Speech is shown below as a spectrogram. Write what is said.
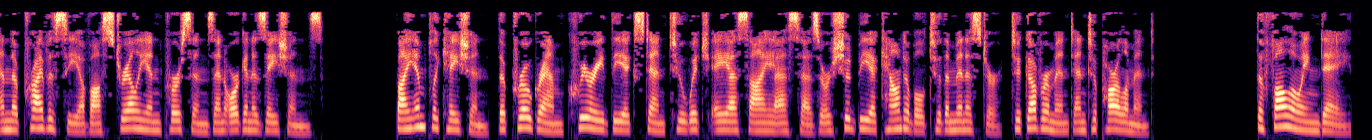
and the privacy of Australian persons and organisations. By implication, the program queried the extent to which ASIS is or should be accountable to the minister, to government and to parliament. The following day,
